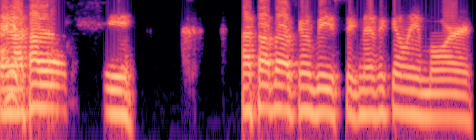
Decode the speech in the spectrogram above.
and I. I thought it would be I thought that was going to be significantly more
